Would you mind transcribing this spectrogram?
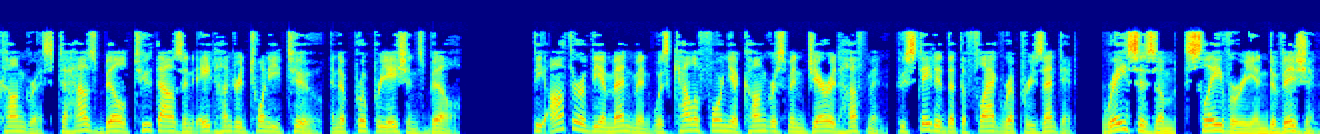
Congress to House Bill 2822, an appropriations bill. The author of the amendment was California Congressman Jared Huffman, who stated that the flag represented racism, slavery and division.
